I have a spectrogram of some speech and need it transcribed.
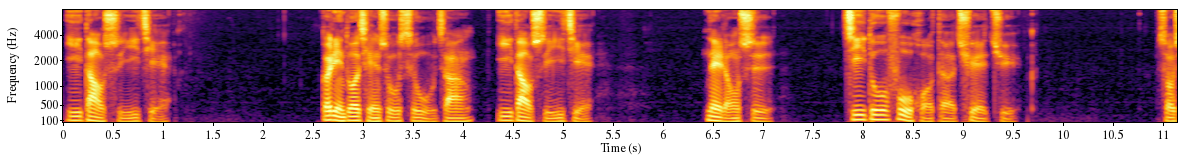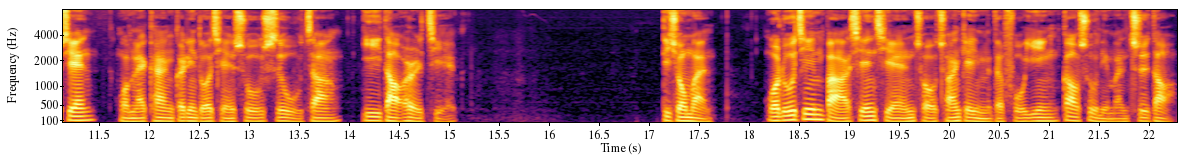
一到十一节，《哥林多前书》十五章一到十一节内容是基督复活的确据。首先，我们来看《哥林多前书》十五章一到二节。弟兄们，我如今把先前所传给你们的福音告诉你们知道，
